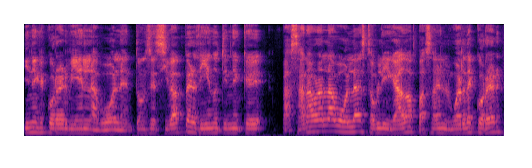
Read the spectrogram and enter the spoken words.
Tiene que correr bien la bola, entonces si va perdiendo tiene que pasar ahora la bola, está obligado a pasar en lugar de correr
